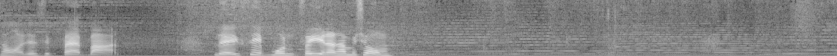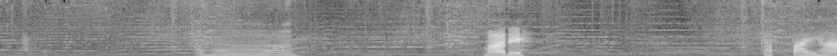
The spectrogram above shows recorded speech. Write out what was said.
สองร้อยเจ็ดสิบแปดบาท เหลืออีกสิบหมุนฟรีนะท่านผู้ชม อือหือ มาดิ จัดไปฮะ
